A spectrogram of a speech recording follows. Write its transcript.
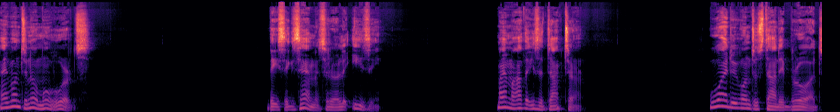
I want to know more words. This exam is really easy. My mother is a doctor. Why do you want to study abroad?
